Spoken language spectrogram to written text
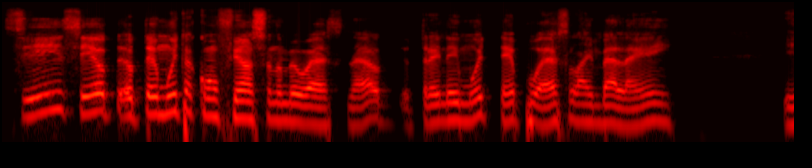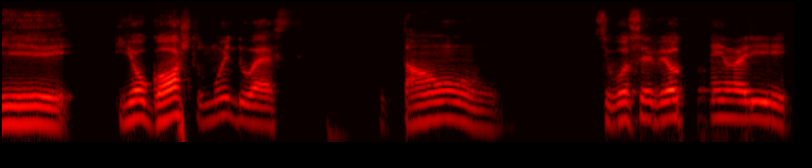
Sim, sim, eu, eu tenho muita confiança no meu S, né? Eu, eu, treinei muito tempo S lá em Belém e, e eu gosto muito do S. Então, se você ver, eu tenho aí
